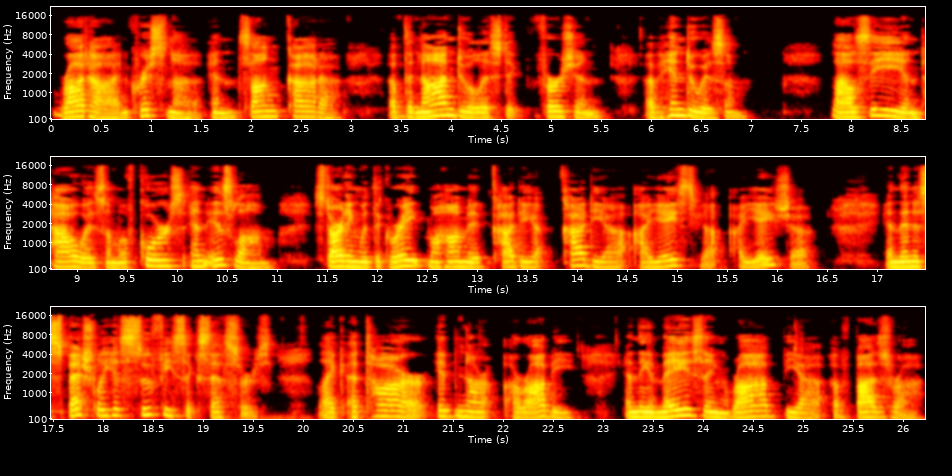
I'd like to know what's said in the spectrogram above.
Radha and Krishna and Sankara of the non-dualistic version of Hinduism Laozi and Taoism, of course, and Islam, starting with the great Muhammad Qadir Ayesha, Ayesha, and then especially his Sufi successors like Attar Ibn Arabi and the amazing Rabia of Basra.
